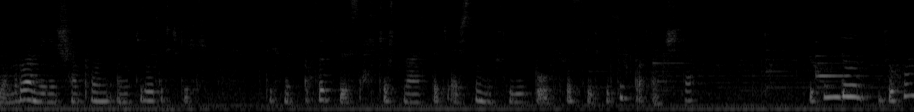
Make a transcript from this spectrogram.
ямарваа нэгэн шампунь, амжируулагч гих гэх мэт бусад зүйлс алчуурт наалдаж арьсны нөхцөлийг бөглөхөөс сэргийлэх боломжтой. Зөвхөндөө зөвхөн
